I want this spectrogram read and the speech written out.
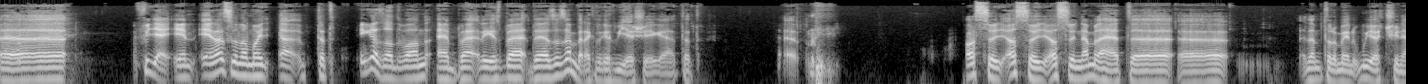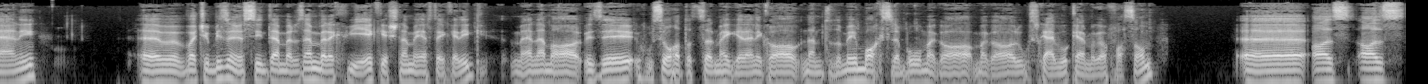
Uh, figyelj, én, én azt gondolom, hogy tehát igazad van ebbe részbe, de ez az embereknek a hülyesége. Tehát az, hogy, az, hogy, az, hogy nem lehet uh, uh, nem tudom én újat csinálni, vagy csak bizonyos szinten, mert az emberek hülyék, és nem értékelik, mert nem a 26-szor izé, megjelenik a, nem tudom én, Max Rebo, meg a, meg a Luke Skywalker, meg a faszom. Az, az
